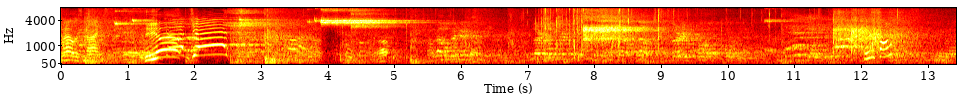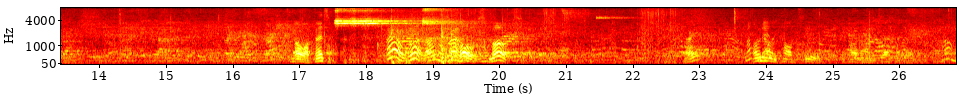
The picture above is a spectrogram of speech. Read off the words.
That was nice. Dia. Good job, Jess! What is it called? Oh, offensive. Oh, good. Oh, Oh, smokes. Right? Oh, no, he called two. He called on Jeff, I guess. oh.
